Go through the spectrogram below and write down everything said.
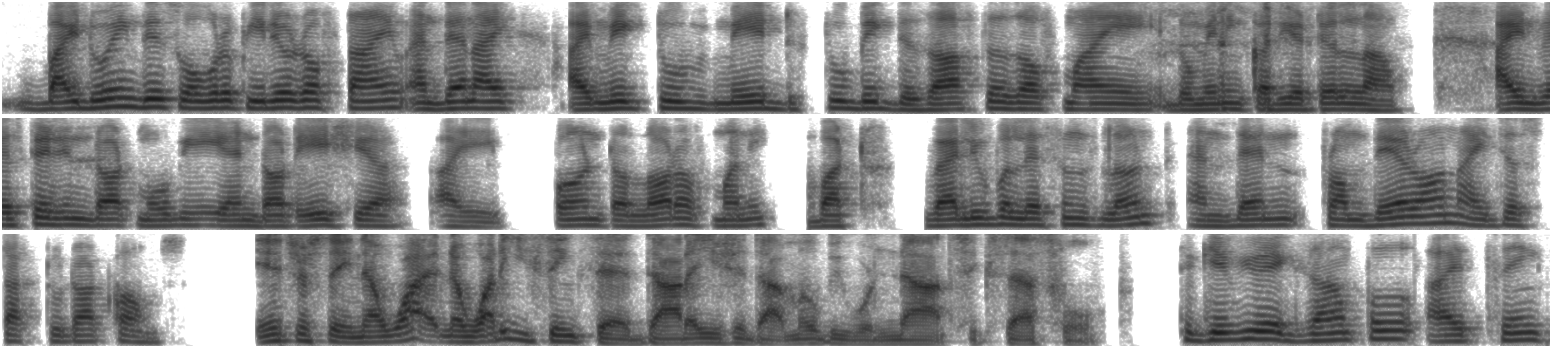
by doing this over a period of time, and then I I make two made two big disasters of my domaining career till now. I invested in .mobi and .asia. I burnt a lot of money, but valuable lessons learned and then from there on i just stuck to dot coms. Interesting. Now why now why do you think that dot asia dot mobi were not successful? To give you an example i think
